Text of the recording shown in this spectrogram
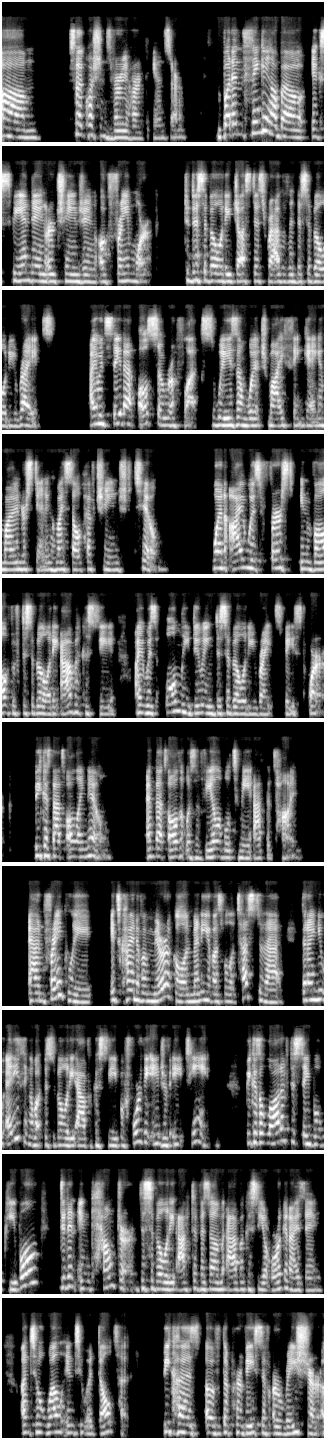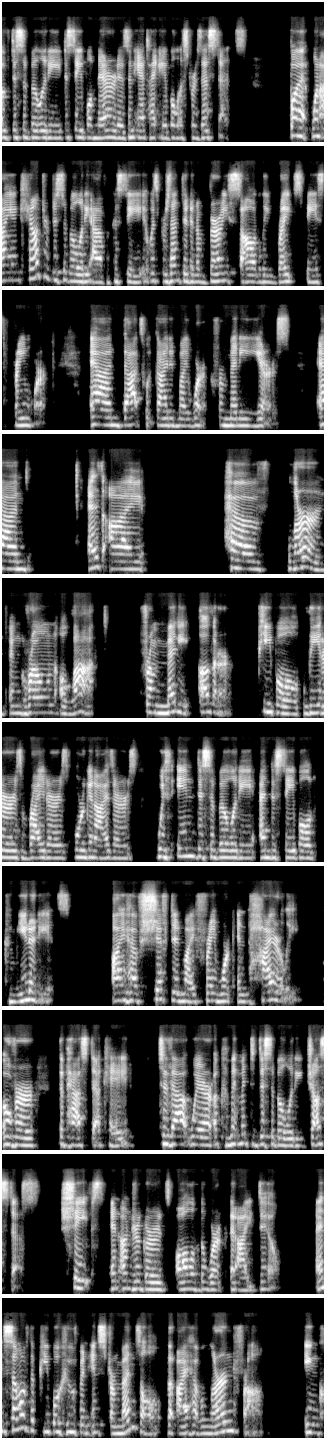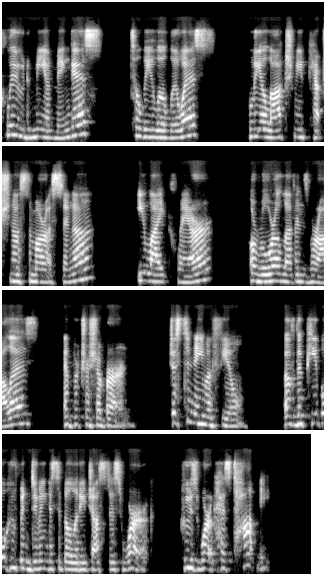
Um, so that question is very hard to answer. But in thinking about expanding or changing a framework to disability justice rather than disability rights, I would say that also reflects ways in which my thinking and my understanding of myself have changed too. When I was first involved with disability advocacy, I was only doing disability rights based work because that's all I knew. And that's all that was available to me at the time. And frankly, it's kind of a miracle, and many of us will attest to that, that I knew anything about disability advocacy before the age of 18. Because a lot of disabled people didn't encounter disability activism, advocacy, or organizing until well into adulthood because of the pervasive erasure of disability, disabled narratives, and anti ableist resistance. But when I encountered disability advocacy, it was presented in a very solidly rights based framework. And that's what guided my work for many years. And as I have learned and grown a lot from many other people, leaders, writers, organizers within disability and disabled communities, I have shifted my framework entirely over the past decade to that where a commitment to disability justice shapes and undergirds all of the work that I do. And some of the people who've been instrumental that I have learned from include Mia Mingus, Talila Lewis, Leah Lakshmi Piepzna-Samarasinha, Eli Clare, Aurora Levins Morales, and Patricia Berne, just to name a few of the people who've been doing disability justice work, whose work has taught me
